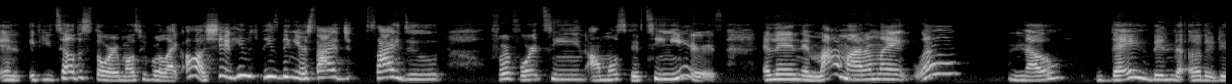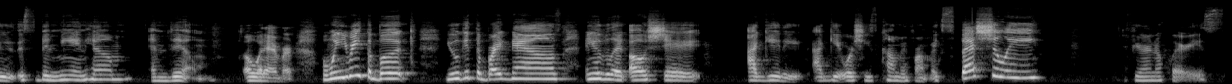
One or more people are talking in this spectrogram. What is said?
and if you tell the story, most people are like, "Oh shit, he he's been your side side dude for 14, almost 15 years." And then in my mind, I'm like, "Well, no, they've been the other dude It's been me and him and them or whatever. But when you read the book, you'll get the breakdowns and you'll be like, oh shit, I get it. I get where she's coming from, especially if you're an Aquarius.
